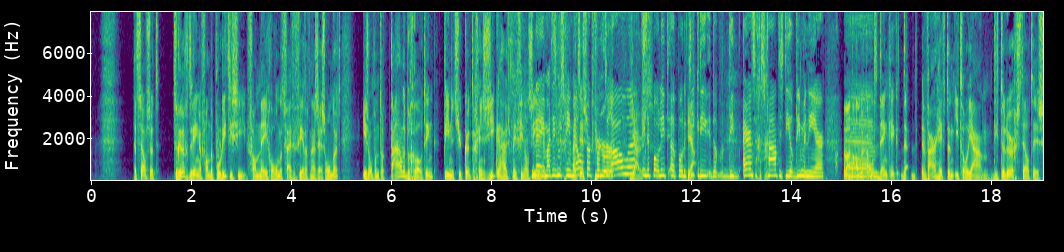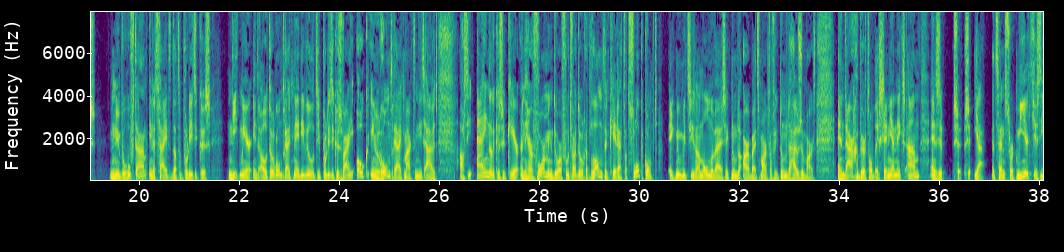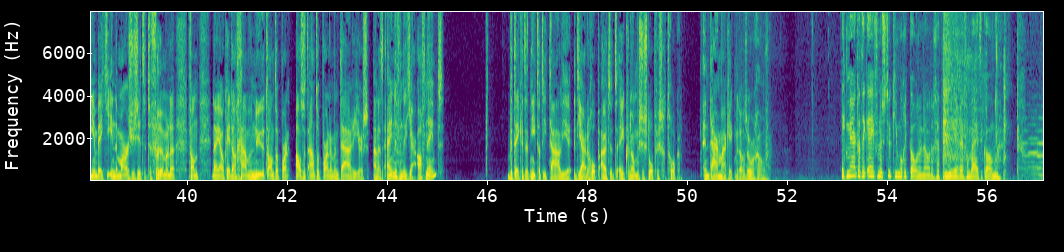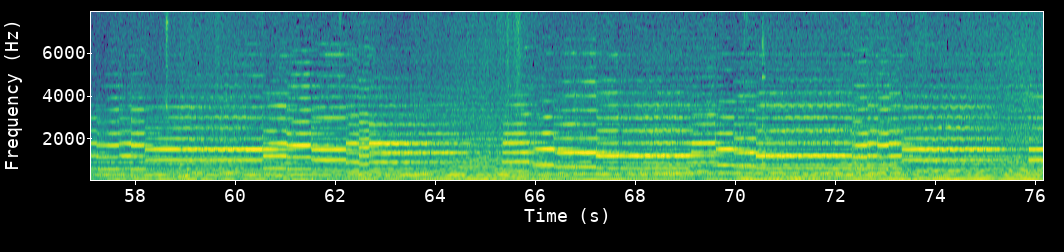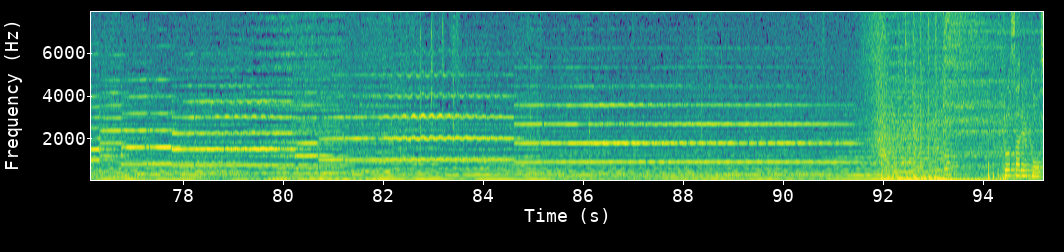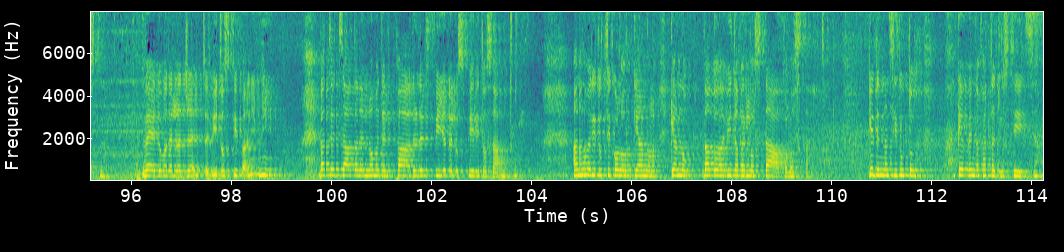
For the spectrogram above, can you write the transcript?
Het zelfs het terugdringen van de politici van 945 naar 600 is op een totale begroting peanuts. Je kunt er geen ziekenhuis mee financieren. Nee, maar het is misschien wel een soort puur- vertrouwen juist. in de eh, politiek Ja. die, die, ernstig geschaad is, die op die manier. Maar aan de andere kant denk ik, de- waar heeft een Italiaan die teleurgesteld is nu behoefte aan? In het feit dat de politicus niet meer in de auto rondrijdt. Nee, die wil dat die politicus waar die ook in rondrijdt, maakt hem niet uit. Als hij eindelijk eens een keer een hervorming doorvoert, waardoor het land een keer uit dat slop komt. Ik noem iets aan onderwijs, ik noem de arbeidsmarkt of ik noem de huizenmarkt. En daar gebeurt al decennia niks aan. En ze, ze, ja, het zijn een soort miertjes die een beetje in de marge zitten te frummelen. Van, nou ja, oké, dan gaan we nu het aantal. Als het aantal parlementariërs aan het einde van dit jaar afneemt, betekent het niet dat Italië het jaar erop uit het economische slop is getrokken. En daar maak ik me dan zorgen over. Ik merk dat ik even een stukje Morricone nodig heb om hier eh, van bij te komen. Costa, vedova della gente, Vito Schifani mio, battezzata nel nome del Padre, del Figlio e dello Spirito Santo. A nome di tutti coloro che hanno, che hanno dato la vita per lo Stato, lo Stato. Chiedo innanzitutto che venga fatta giustizia.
